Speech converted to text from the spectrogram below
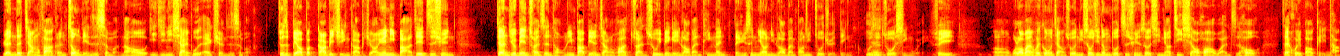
人的讲法，可能重点是什么，然后以及你下一步的 action 是什么，就是不要把 garbage in garbage out，因为你把这些资讯，这样你就变成传声筒，你把别人讲的话转述一遍给你老板听，那等于是你要你老板帮你做决定或者是做行为。所以，呃，我老板会跟我讲说，你收集那么多资讯的时候，其实你要自己消化完之后再回报给他。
